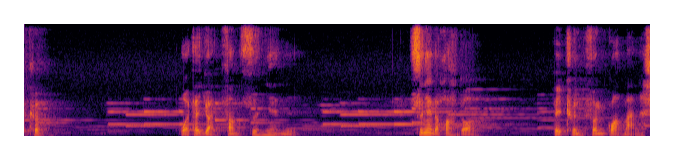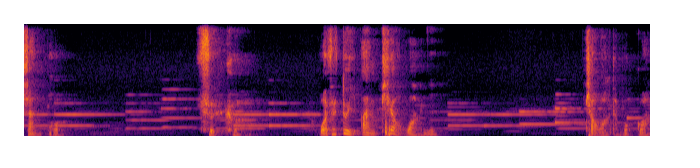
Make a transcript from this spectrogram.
刻，我在远方思念你，思念的花朵被春风挂满了山坡。此刻，我在对岸眺望你，眺望的目光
